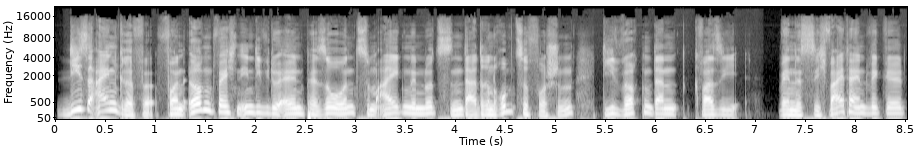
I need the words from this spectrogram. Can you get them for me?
diese Eingriffe von irgendwelchen individuellen Personen zum eigenen Nutzen da drin rumzufuschen, die wirken dann quasi, wenn es sich weiterentwickelt,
